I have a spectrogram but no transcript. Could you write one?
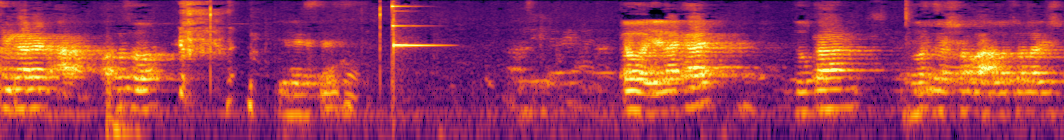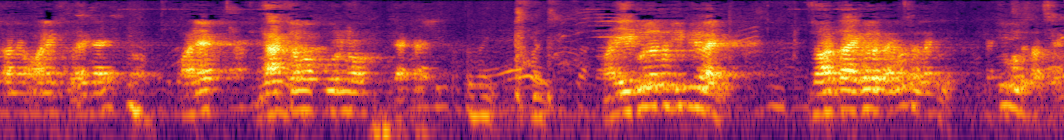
সিগারেট আরাম অথচ তো এলাকায় দোকান ধর্মীয় সভা আলোচনার স্থানে অনেক জায়গায় অনেক জাঁকজমকপূর্ণ দেখায় আর এইগুলো তো বিক্রি হয়। জর্দা এগুলো তাই বলছেন নাকি? কি বলতে চাচ্ছেন?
